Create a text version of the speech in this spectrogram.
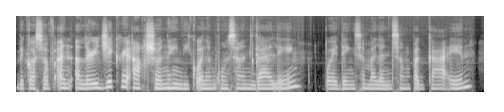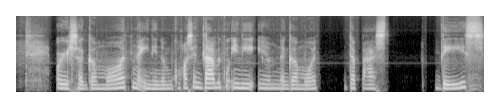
because of an allergic reaction na hindi ko alam kung saan galing pwedeng sa malansang pagkain or sa gamot na ininom ko. Kasi dami kong iniinom na gamot the past days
